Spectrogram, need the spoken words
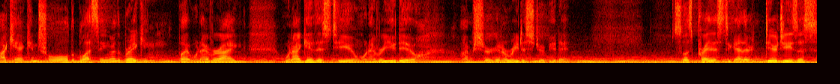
I can't control the blessing or the breaking, but whatever I, when I give this to you, whatever you do, I'm sure going to redistribute it. So let's pray this together. Dear Jesus,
